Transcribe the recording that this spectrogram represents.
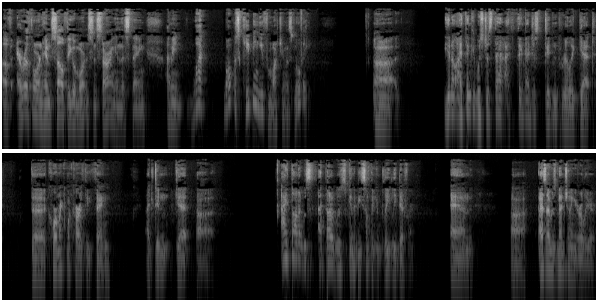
of Arathorn himself, Viggo Mortensen starring in this thing, I mean, what what was keeping you from watching this movie? Uh, you know, I think it was just that. I think I just didn't really get the Cormac McCarthy thing. I didn't get. Uh, I thought it was I thought it was going to be something completely different. And uh, as I was mentioning earlier,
